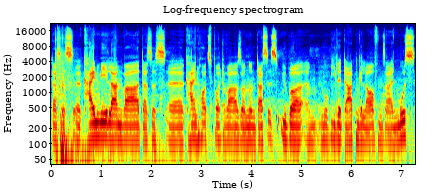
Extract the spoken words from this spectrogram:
dass es äh, kein WLAN war, dass es äh, kein Hotspot war, sondern dass es über ähm, mobile Daten gelaufen sein muss.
